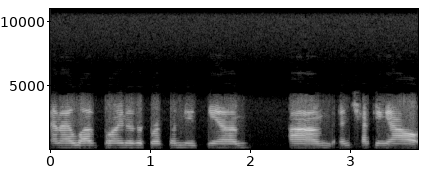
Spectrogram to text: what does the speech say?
and I love going to the Brooklyn Museum um, and checking out.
